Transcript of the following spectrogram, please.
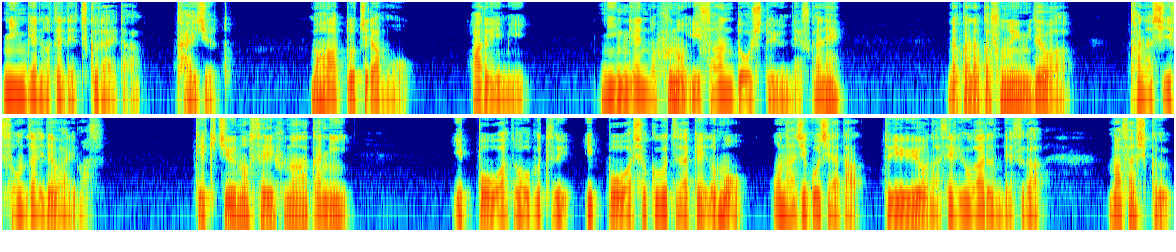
人間の手で作られた怪獣と。まあどちらもある意味人間の負の遺産同士というんですかね。なかなかその意味では悲しい存在ではあります。劇中のセリフの中に、一方は動物、一方は植物だけれども、同じゴジラだというようなセリフがあるんですが、まさしく、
